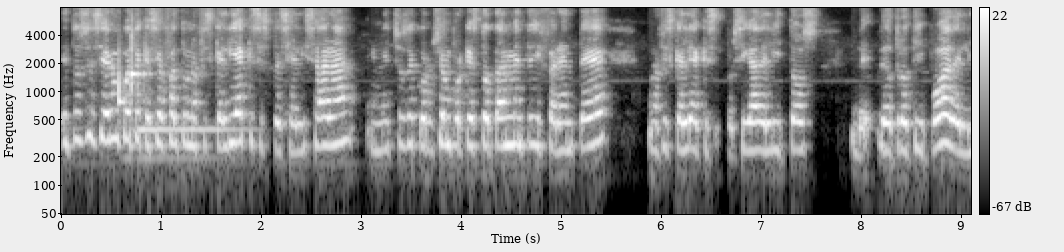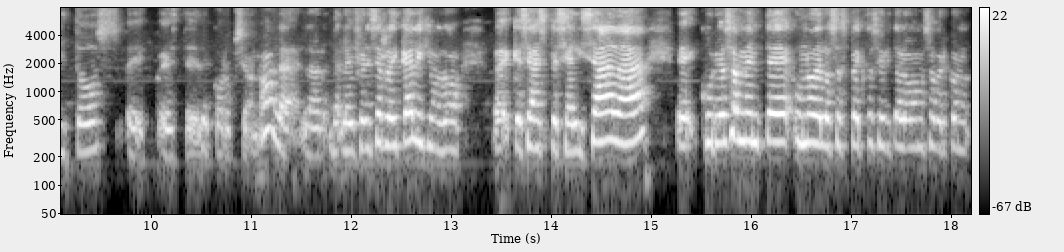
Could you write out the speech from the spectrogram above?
entonces se dieron cuenta que hacía falta una fiscalía que se especializara en hechos de corrupción porque es totalmente diferente una fiscalía que persiga delitos de, otro tipo a delitos eh, este, de corrupción, ¿no? La, diferencia es radical, dijimos eh, que sea especializada. Eh, curiosamente, uno de los aspectos, y ahorita lo vamos a ver con,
